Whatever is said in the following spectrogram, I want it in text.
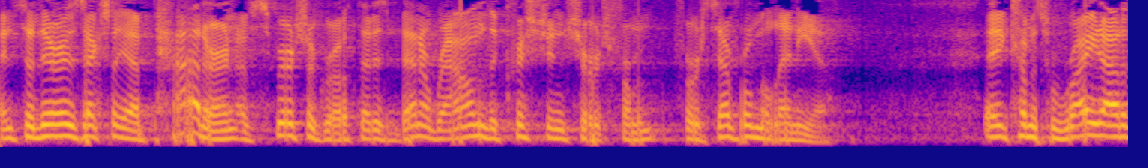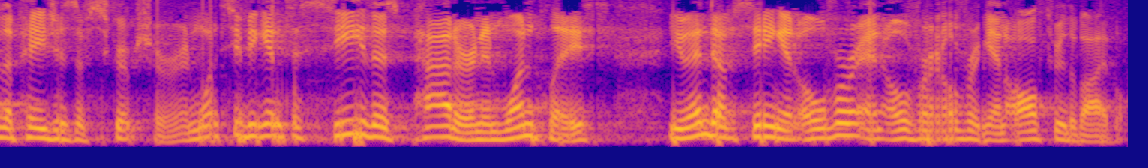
And so there is actually a pattern of spiritual growth that has been around the Christian church for several millennia. It comes right out of the pages of Scripture. And once you begin to see this pattern in one place, you end up seeing it over and over and over again all through the Bible.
